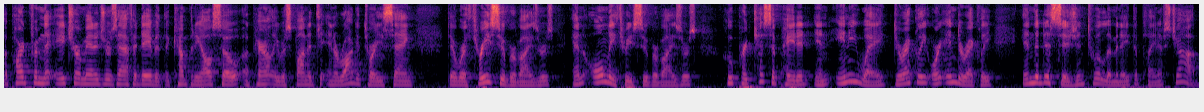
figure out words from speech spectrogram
Apart from the HR manager's affidavit, the company also apparently responded to interrogatories saying there were three supervisors and only three supervisors who participated in any way, directly or indirectly, in the decision to eliminate the plaintiff's job.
